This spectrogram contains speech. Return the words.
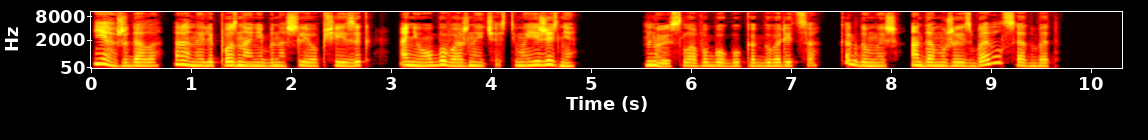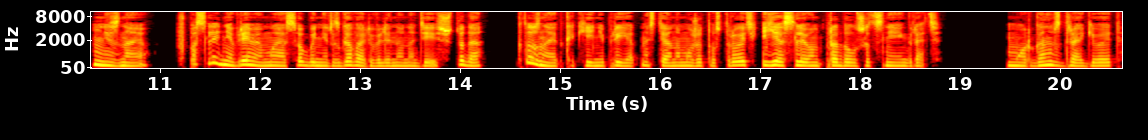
Я ожидала. Рано или поздно они бы нашли общий язык. Они оба важные части моей жизни. Ну и слава богу, как говорится. Как думаешь, Адам уже избавился от Бет? Не знаю. В последнее время мы особо не разговаривали, но надеюсь, что да. Кто знает, какие неприятности она может устроить, если он продолжит с ней играть. Морган вздрагивает.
